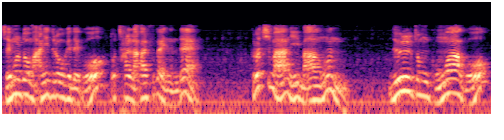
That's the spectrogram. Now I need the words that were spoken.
재물도 많이 들어오게 되고 또 잘 나갈 수가 있는데 그렇지만 이 마음은 늘 좀 공허하고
